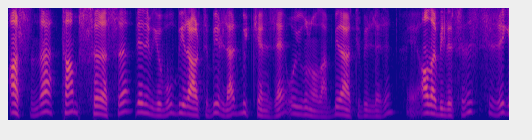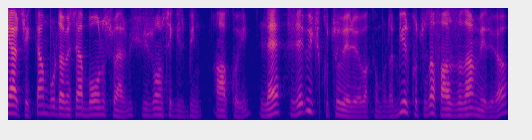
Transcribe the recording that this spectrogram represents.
aslında tam sırası. Dediğim gibi bu 1 artı 1'ler bütçenize uygun olan 1 artı 1'lerin e, alabilirsiniz. Sizi gerçekten burada mesela bonus vermiş 118 bin A coin ile size 3 kutu veriyor bakın burada. Bir kutu da fazladan veriyor.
